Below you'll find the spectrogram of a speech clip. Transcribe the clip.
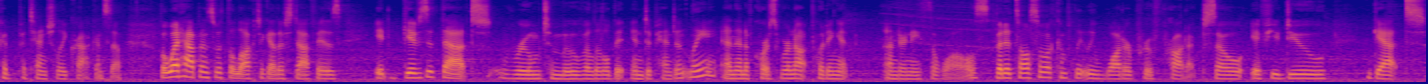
could potentially crack and stuff. But what happens with the lock together stuff is it gives it that room to move a little bit independently. And then, of course, we're not putting it underneath the walls. But it's also a completely waterproof product. So if you do get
